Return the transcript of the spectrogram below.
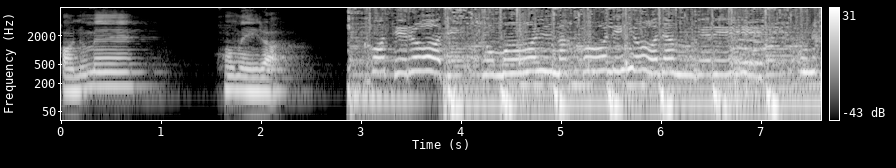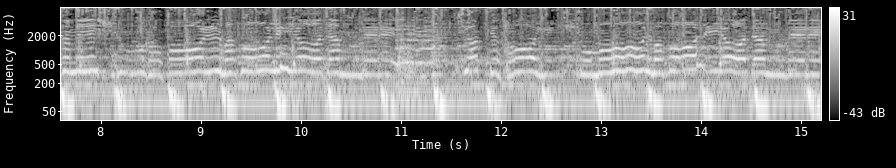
خانوم همیرا. خاطرات شمال محال یادم بره. اون همه شور و حال محال یادم بره. جاده های شمال محال یادم بره.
